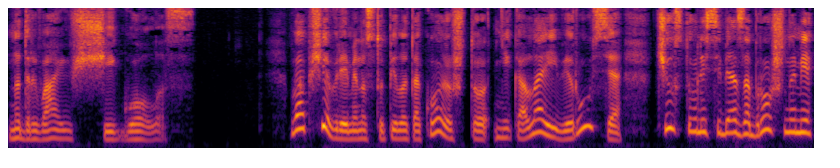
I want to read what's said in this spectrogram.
надрывающий голос. Вообще время наступило такое, что Николай и Веруся чувствовали себя заброшенными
